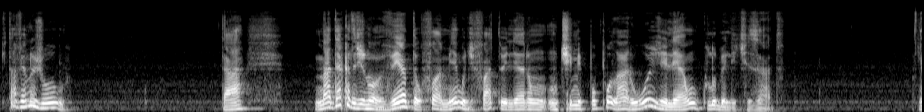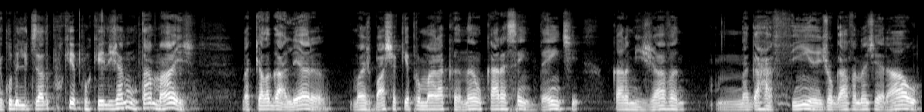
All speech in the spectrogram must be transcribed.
que está vendo o jogo. Tá? Na década de 90, o Flamengo, de fato, ele era um, um time popular. Hoje ele é um clube elitizado. É um clube elitizado por quê? Porque ele já não está mais naquela galera mais baixa que é pro Maracanã, o cara sem dente, o cara mijava na garrafinha e jogava na geral,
